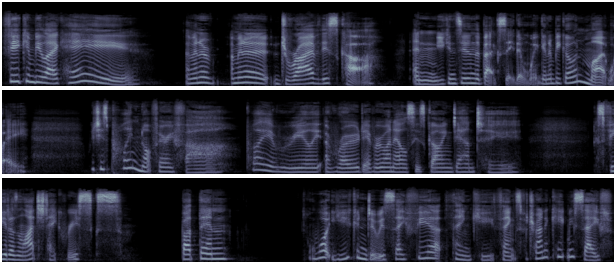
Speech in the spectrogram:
fear can be like, hey, I'm gonna I'm gonna drive this car and you can sit in the back seat and we're gonna be going my way. Which is probably not very far. Probably a really a road everyone else is going down to. Because fear doesn't like to take risks. But then what you can do is say, Fear, thank you. Thanks for trying to keep me safe.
